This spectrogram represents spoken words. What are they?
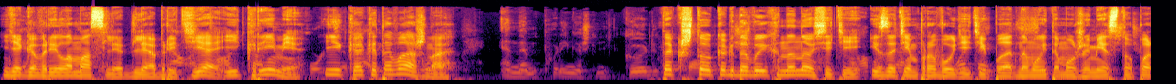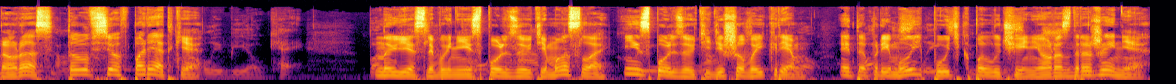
Я говорил о масле для бритья и креме, и как это важно. Так что, когда вы их наносите и затем проводите по одному и тому же месту пару раз, то все в порядке. Но если вы не используете масло и используете дешевый крем, это прямой путь к получению раздражения.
